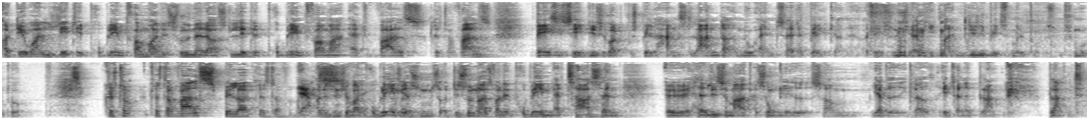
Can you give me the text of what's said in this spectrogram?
Og det var lidt et problem for mig, og desuden er det også lidt et problem for mig, at Valls, Christoph Valls, basisk set lige så godt kunne spille Hans Lander, nu ansat af belgierne. Og det synes jeg gik mig en lille bit smule på. Smule på. Christoph, Christoph Waltz spiller Christoph Waltz. Ja, og det synes jeg var et problem. Jeg synes, og desuden også var det et problem, at Tarzan øh, havde lige så meget personlighed som, jeg ved ikke hvad, et eller andet blank, blankt.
